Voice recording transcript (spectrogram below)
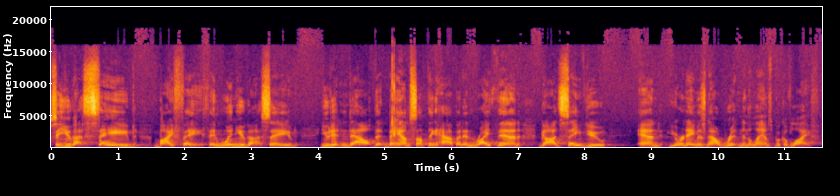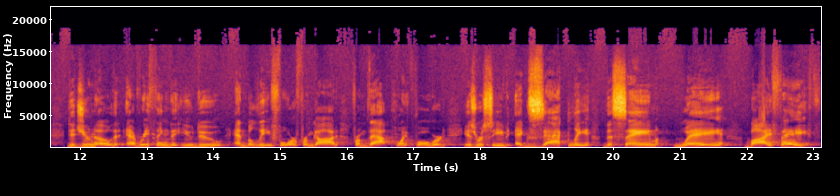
See, you got saved by faith. And when you got saved, you didn't doubt that, bam, something happened, and right then, God saved you, and your name is now written in the Lamb's Book of Life. Did you know that everything that you do and believe for from God from that point forward is received exactly the same way by faith?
